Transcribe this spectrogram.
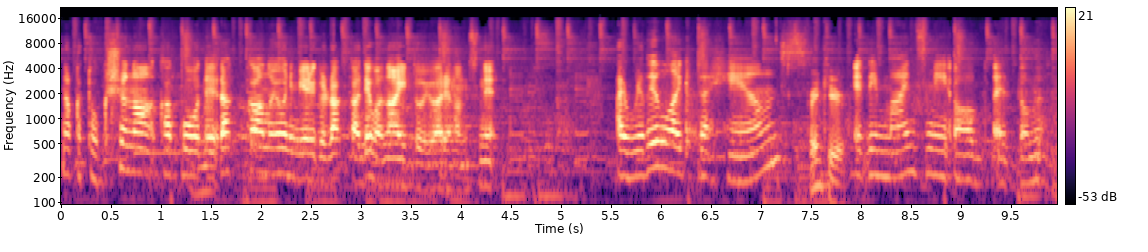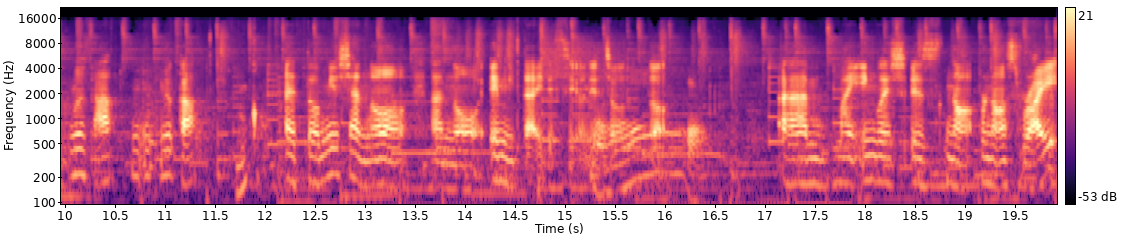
なんか特殊な加工でラッカーのように見えるけどラッカーではないというあれなんですね。I really like the hands. Thank you. It reminds me of えっとムムサムムカなんかえっとミューシャンのあの絵みたいですよねちょっと。あ Um, my English is not pronounced right.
